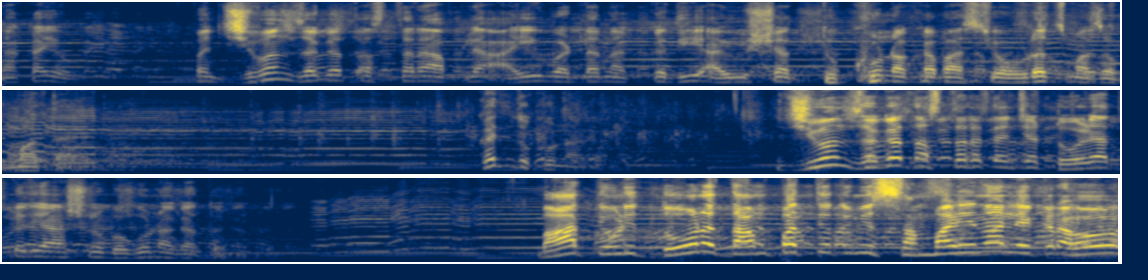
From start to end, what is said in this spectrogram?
नका येऊ. पण जीवन जगत असताना आपल्या आई वडिलांना कधी आयुष्यात दुखू नका बास एवढंच माझं मत आहे. कधी दुखू नका. जीवन जगत असताना त्यांच्या डोळ्यात कधी अश्रू बघू नका तुम्ही. बा तेवढी दोन दाम्पत्य तुम्ही सांभाळी ना लेकरा हो.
